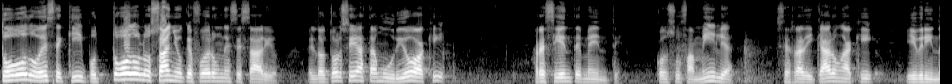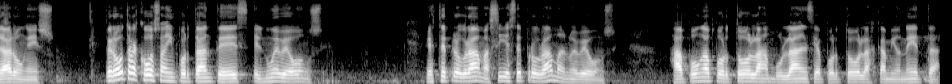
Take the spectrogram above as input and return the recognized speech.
Todo ese equipo, todos los años que fueron necesarios. El doctor C hasta murió aquí recientemente con su familia, se radicaron aquí y brindaron eso. Pero otra cosa importante es el 911. Este programa, sí, este programa 911. Japón aportó las ambulancias, aportó las camionetas,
